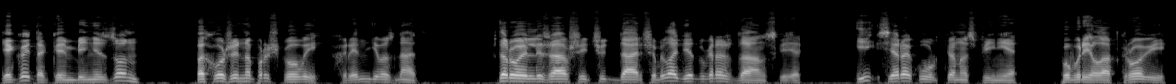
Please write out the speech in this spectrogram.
Какой-то комбинезон, похожий на прыжковый, хрен его знает. Второй, лежавший чуть дальше, был одет в гражданское, и серая куртка на спине побурела от крови,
